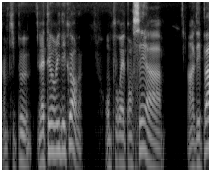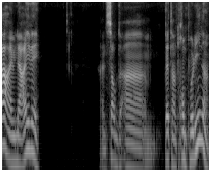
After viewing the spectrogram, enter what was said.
Un petit peu la théorie des cordes. on pourrait penser à un départ et une arrivée. Une sorte peut-être un trampoline,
